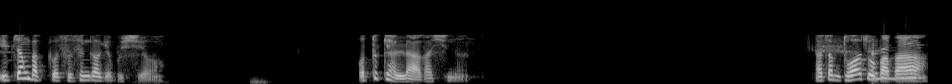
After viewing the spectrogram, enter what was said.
입장 바꿔서 생각해 보시오. 어떻게 할라 아가씨는? 나 좀 도와줘 봐봐.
